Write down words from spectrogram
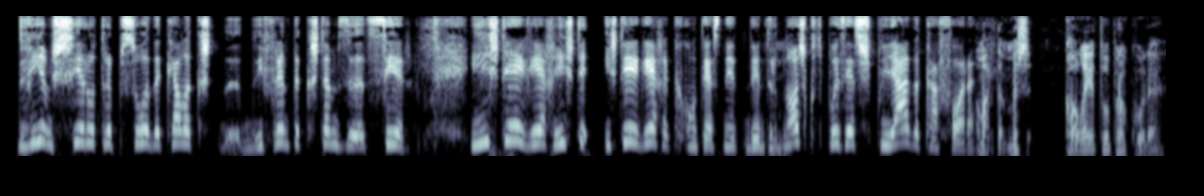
Devíamos ser outra pessoa daquela que, diferente da que estamos a ser. E isto é a guerra, isto é, isto é a guerra que acontece dentro de nós, que depois é espelhada cá fora. Oh, Marta, mas qual é a tua procura?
